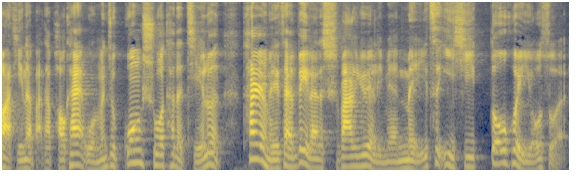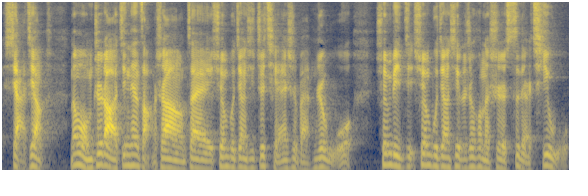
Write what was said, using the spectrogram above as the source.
话题呢，把它抛开，我们就光说它的结论。他认为，在未来的十八个月里面，每一次议息都会有所下降。那么我们知道，今天早上在宣布降息之前是百分之五，宣布宣布降息了之后呢是四点七五。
